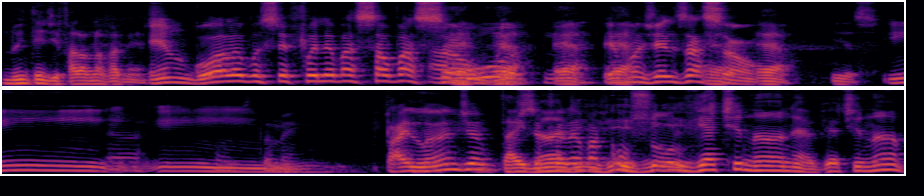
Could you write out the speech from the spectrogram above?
não entendi, fala novamente. Em Angola você foi levar salvação. É, né? é, Evangelização. É, é, isso. Em, em isso também. Tailândia, Tailândia levar e, e, e Vietnã, né? Vietnã,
